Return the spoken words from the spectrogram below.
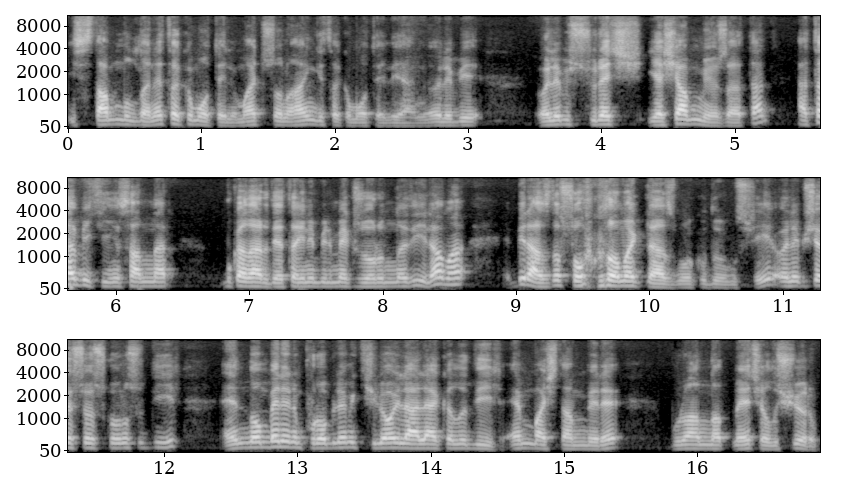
İstanbul'da ne takım oteli, maç sonu hangi takım oteli yani? Öyle bir öyle bir süreç yaşanmıyor zaten. Ha tabii ki insanlar bu kadar detayını bilmek zorunda değil ama biraz da sorgulamak lazım okuduğumuz şeyi. Öyle bir şey söz konusu değil. Endombele'nin problemi kiloyla alakalı değil. En baştan beri bunu anlatmaya çalışıyorum.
